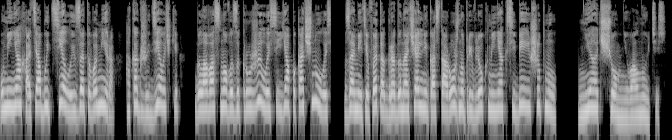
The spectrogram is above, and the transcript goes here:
У меня хотя бы тело из этого мира. А как же девочки? Голова снова закружилась, и я покачнулась. Заметив это, градоначальник осторожно привлек меня к себе и шепнул. «Ни о чем не волнуйтесь»,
